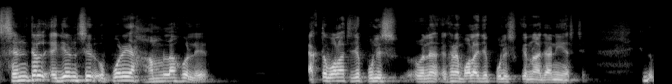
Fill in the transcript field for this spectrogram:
সেন্ট্রাল এজেন্সির উপরে হামলা হলে একটা বলা হচ্ছে যে পুলিশ মানে এখানে বলা যে পুলিশকে না জানিয়ে এসছে। কিন্তু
